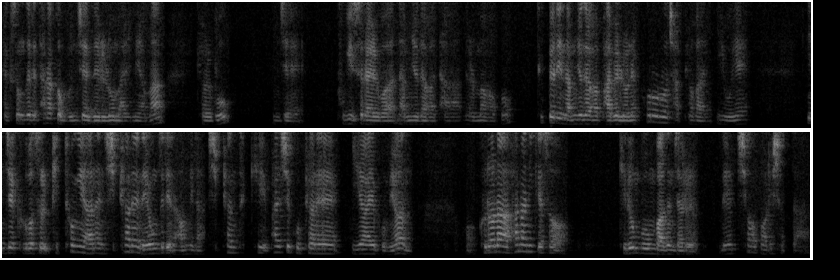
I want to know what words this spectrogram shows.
백성들의 타락과 문제들로 말미암아 결국 이제 북이스라엘과 남유다가 다 멸망하고 특별히 남유다가 바벨론의 포로로 잡혀간 이후에 이제 그것을 비통해 하는 시편의 내용들이 나옵니다. 시편 특히 89편의 이하에 보면 어, 그러나 하나님께서 기름 부음 받은 자를 내치워 버리셨다.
